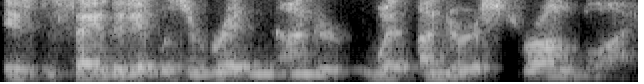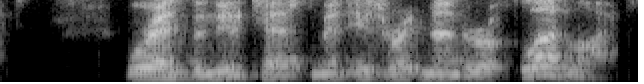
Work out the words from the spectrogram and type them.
is to say that it was written under with, under a strobe light whereas the New Testament is written under a floodlight.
